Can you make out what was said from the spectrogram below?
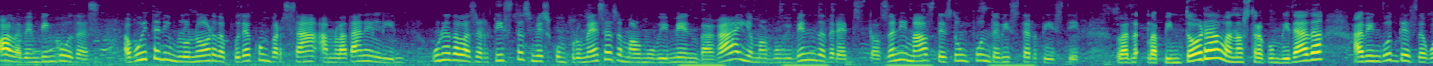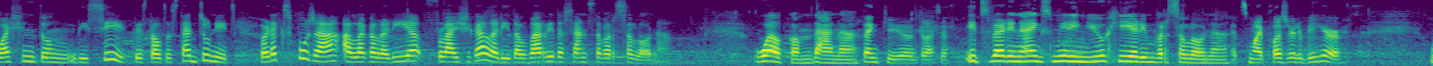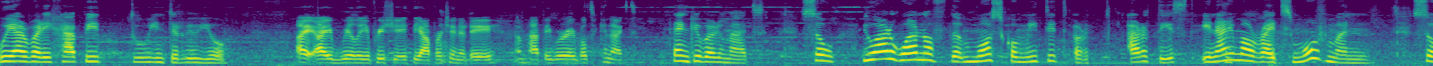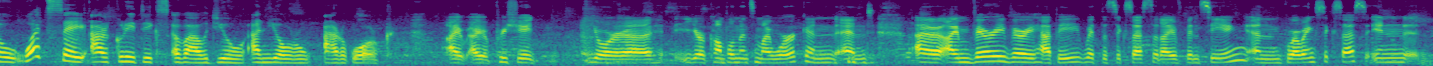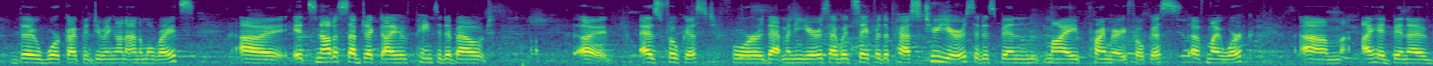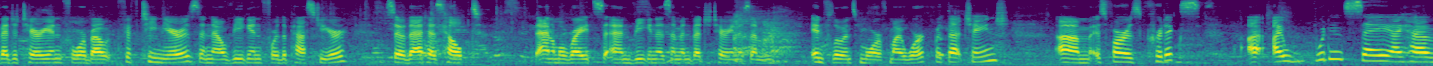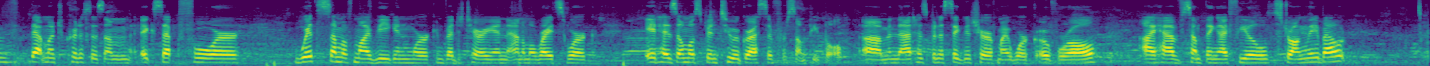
Hola, benvingudes. Avui tenim l'honor de poder conversar amb la Dani Lin, una de les artistes més compromeses amb el moviment vegà i amb el moviment de drets dels animals des d'un punt de vista artístic. La, la pintora, la nostra convidada, ha vingut des de Washington DC, des dels Estats Units, per exposar a la galeria Flash Gallery del barri de Sants de Barcelona. Welcome, Dana. Thank you, gracias. It's very nice meeting you here in Barcelona. It's my pleasure to be here. We are very happy to interview you. I, I really appreciate the opportunity. I'm happy we're able to connect. Thank you very much. So, you are one of the most committed art artists in animal rights movement. So, what say our critics about you and your artwork? I, I appreciate your uh, your compliments on my work, and and uh, I'm very very happy with the success that I've been seeing and growing success in the work I've been doing on animal rights. Uh, it's not a subject I have painted about uh, as focused for that many years. I would say for the past two years it has been my primary focus of my work. Um, I had been a vegetarian for about 15 years and now vegan for the past year. So that has helped animal rights and veganism and vegetarianism influence more of my work with that change. Um, as far as critics, I, I wouldn't say I have that much criticism except for with some of my vegan work and vegetarian animal rights work, it has almost been too aggressive for some people. Um, and that has been a signature of my work overall. I have something I feel strongly about,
